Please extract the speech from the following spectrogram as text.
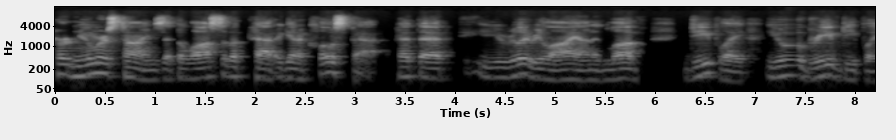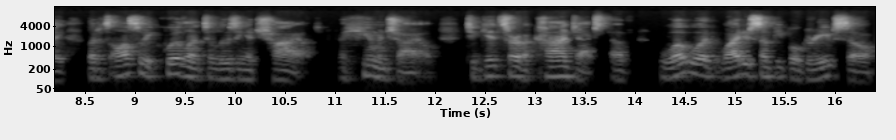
heard numerous times that the loss of a pet, again, a close pet, a pet that you really rely on and love deeply, you grieve deeply, but it's also equivalent to losing a child, a human child, to get sort of a context of what would, why do some people grieve so,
